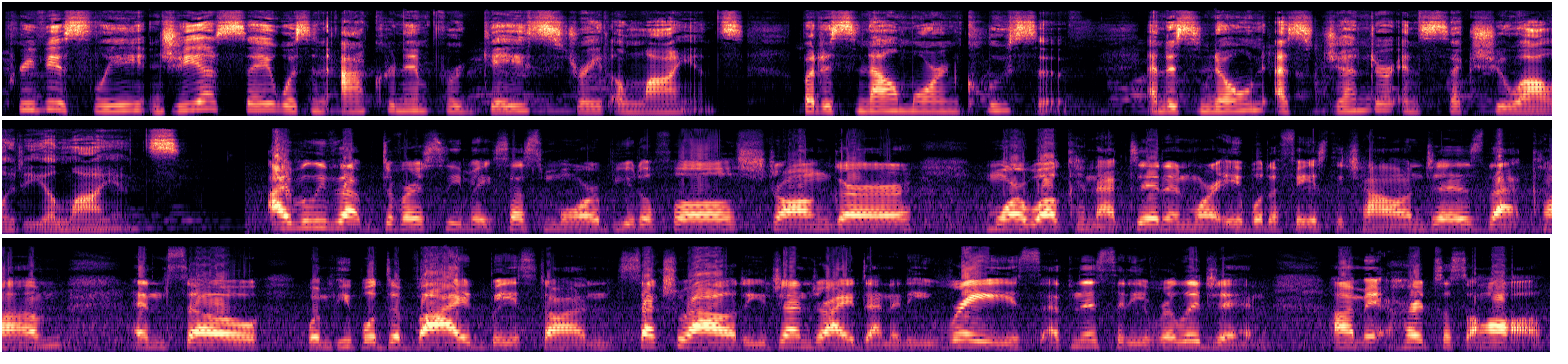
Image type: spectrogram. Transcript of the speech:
Previously, GSA was an acronym for Gay Straight Alliance, but it's now more inclusive and is known as Gender and Sexuality Alliance. I believe that diversity makes us more beautiful, stronger, more well connected, and more able to face the challenges that come. And so when people divide based on sexuality, gender identity, race, ethnicity, religion, um, it hurts us all.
